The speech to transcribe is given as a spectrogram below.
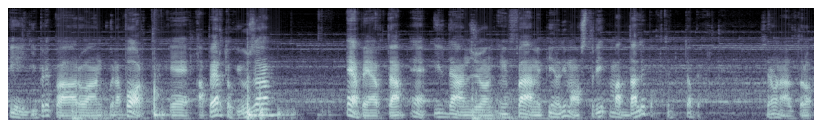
e gli preparo anche una porta che è aperta o chiusa? È aperta, è il dungeon infame pieno di mostri ma dalle porte tutte aperte. Se non altro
